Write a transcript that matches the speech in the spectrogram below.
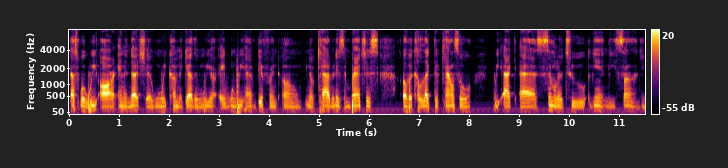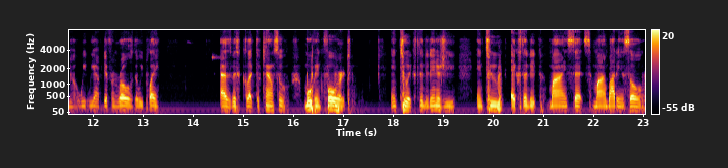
That's what we are in a nutshell when we come together. When we are able, when we have different, um, you know, cabinets and branches of a collective council, we act as similar to again these suns. You know, we, we have different roles that we play as this collective council moving forward into extended energy, into extended mindsets, mind, body, and soul.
